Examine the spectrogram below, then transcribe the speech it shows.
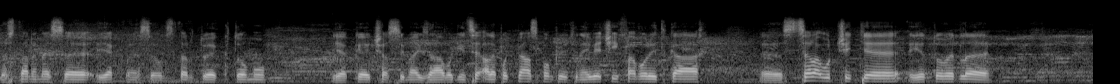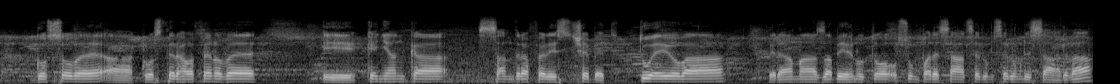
dostaneme se, jakmile se odstartuje k tomu, jaké časy mají závodnice, ale pojďme aspoň k těch největších favoritkách. Eh, zcela určitě je to vedle Gosové a Klosterhalfenové i Kenianka Sandra Felis Čebet Tuejová, která má zaběhnuto 8.57.72.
